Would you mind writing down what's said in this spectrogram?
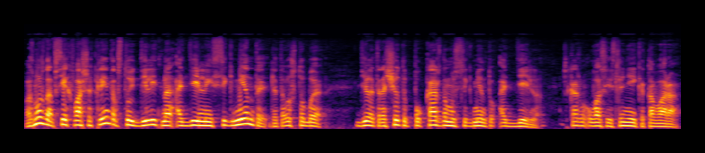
Возможно, всех ваших клиентов стоит делить на отдельные сегменты для того, чтобы делать расчеты по каждому сегменту отдельно. Скажем, у вас есть линейка товара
